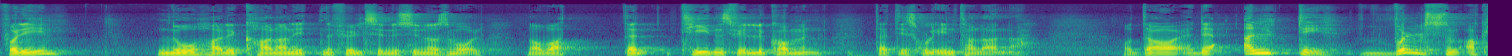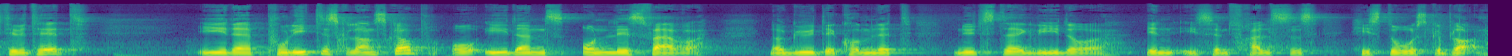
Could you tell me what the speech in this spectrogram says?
Fordi nå hadde kananittene fulgt sine synders mål. Nå var den tidens fylde kommet til at de skulle innta landet. Og da Det er alltid voldsom aktivitet i det politiske landskap og i dens åndelige sfære når Gud er kommet et nytt steg videre inn i sin frelses historiske plan.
